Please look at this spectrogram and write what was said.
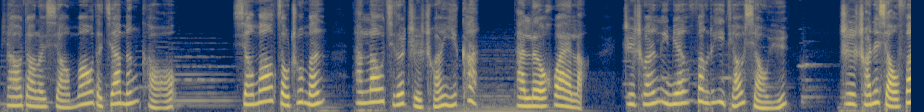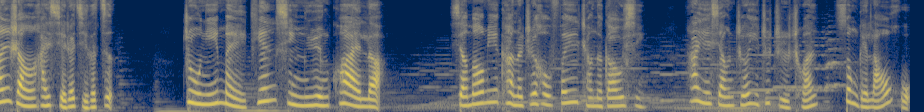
飘到了小猫的家门口。小猫走出门，它捞起了纸船一看，它乐坏了。纸船里面放着一条小鱼，纸船的小帆上还写着几个字：“祝你每天幸运快乐。”小猫咪看了之后非常的高兴，它也想折一只纸船送给老虎，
